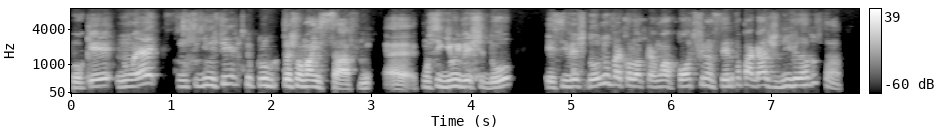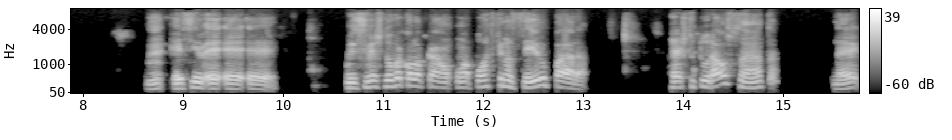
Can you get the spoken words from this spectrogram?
porque não é não significa que o clube transformar em SAF é, conseguir um investidor, esse investidor não vai colocar um aporte financeiro para pagar as dívidas do Santos. Né? Esse, é, é, é, esse investidor vai colocar um aporte financeiro para reestruturar o Santa, né,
